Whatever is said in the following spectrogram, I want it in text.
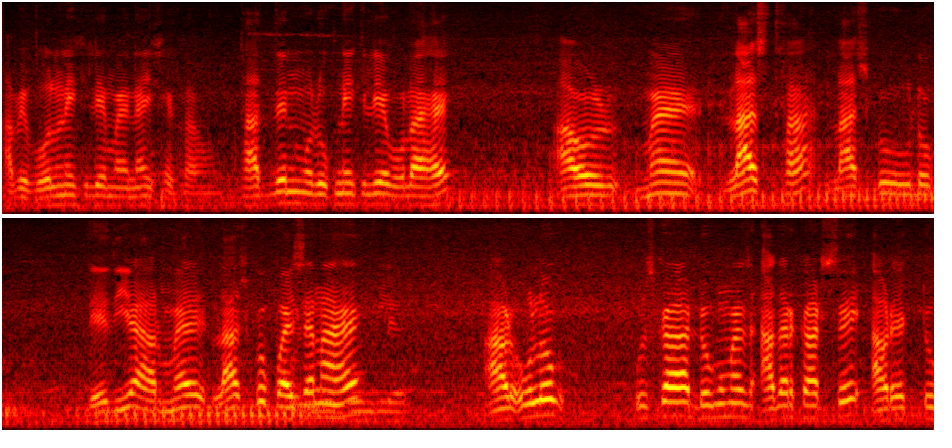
अभी बोलने के लिए मैं नहीं सीख रहा हूँ। सात दिन में रुकने के लिए बोला है। और मैं लाश था लाश को वो लोग दे दिया और मैं लाश को पहचाना है। और वो लोग उसका डॉक्यूमेंट आधार कार्ड से और एक टू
